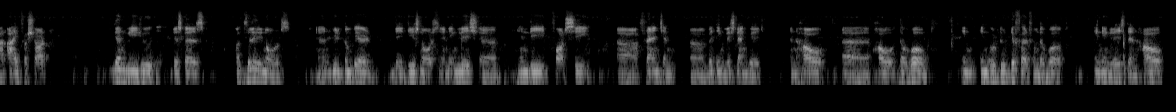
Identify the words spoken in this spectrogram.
or I for short. Then we discuss auxiliary nodes and we compared the, these nodes in English, uh, Hindi, Farsi, uh, French, and uh, with English language, and how uh, how the verbs in in Urdu differ from the verbs in English. Then how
